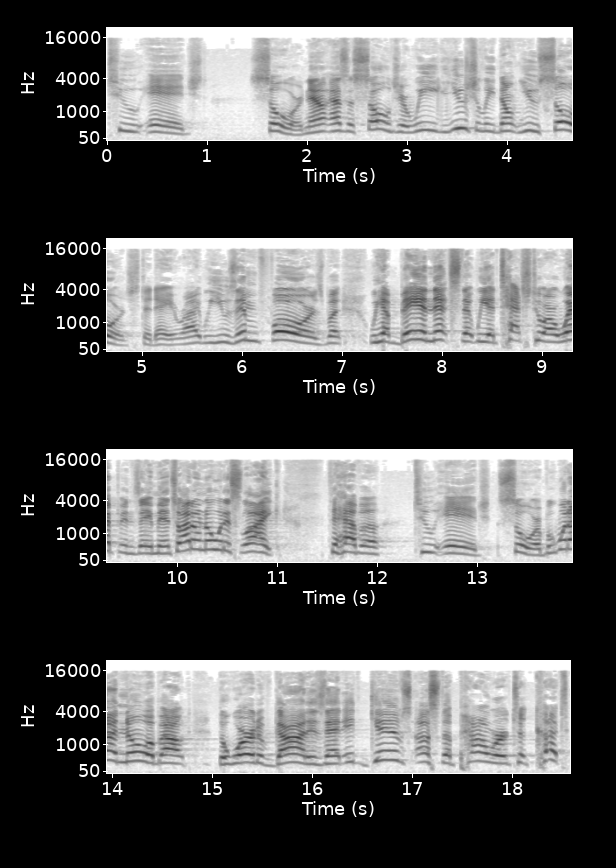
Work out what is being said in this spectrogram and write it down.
two edged sword. Now, as a soldier, we usually don't use swords today, right? We use M4s, but we have bayonets that we attach to our weapons, amen. So I don't know what it's like to have a two edged sword. But what I know about the Word of God is that it gives us the power to cut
